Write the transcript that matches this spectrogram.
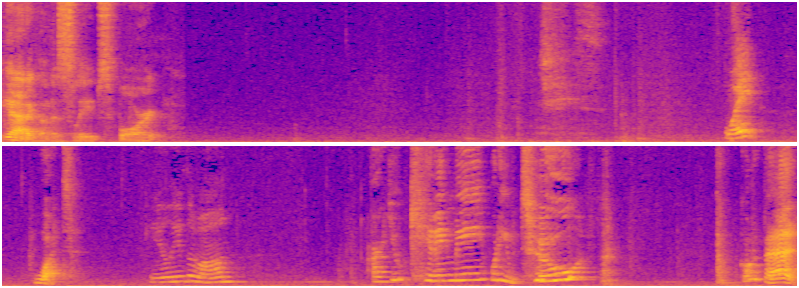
gotta go to sleep, sport. Jeez. Wait, What? can you leave them on? Are you kidding me? What are you, two? Go to bed.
